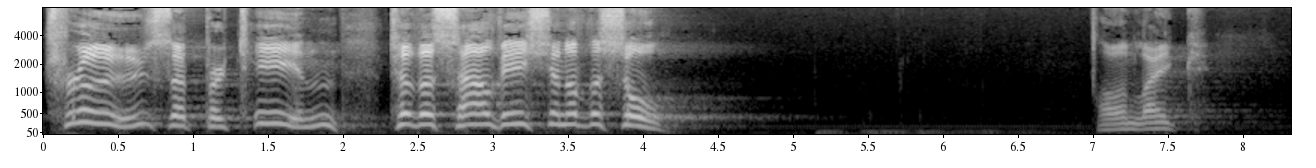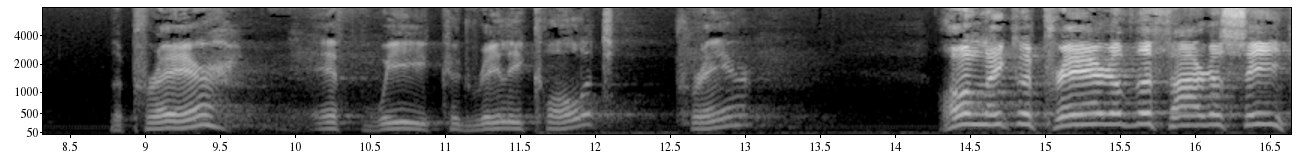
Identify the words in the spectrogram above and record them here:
truths that pertain to the salvation of the soul. Unlike the prayer, if we could really call it prayer, unlike the prayer of the Pharisee,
